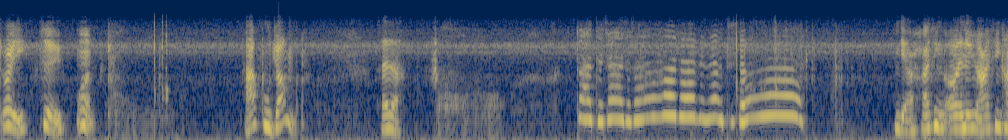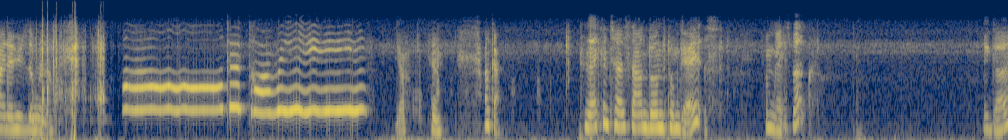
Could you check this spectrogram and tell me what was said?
Three, two, one. Powerful jump. Say that. Da, da, da, da, da, da, da, da. Yeah, I think I know. I think I know who's the winner. Oh, victory! Yeah, him. Okay. So they can turn stand on Tom Gates. Tom Gates book. There you go.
